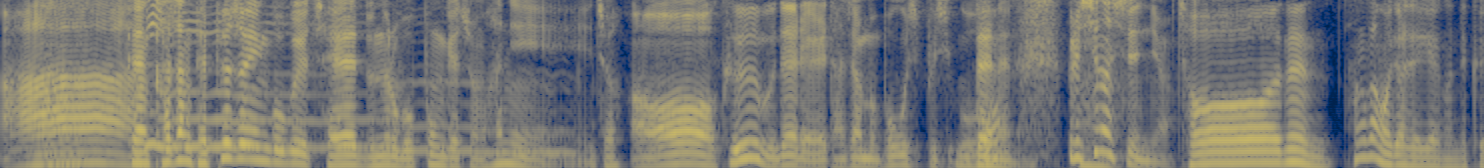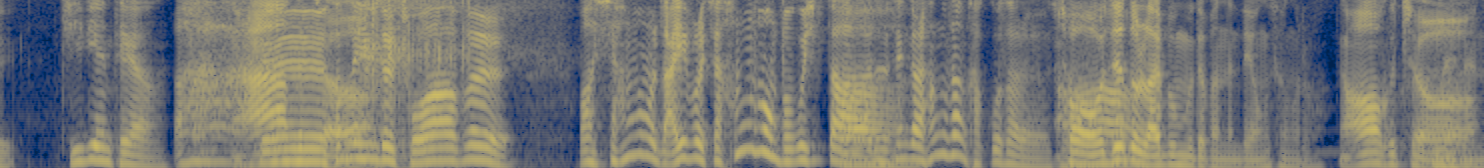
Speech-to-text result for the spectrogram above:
아, 그냥 가장 대표적인 곡을 제 눈으로 못 본 게 좀 한이죠. 어, 그 무대를 다시 한번 보고 싶으시고. 네네네. 그리고 신원 씨는요? 저는 항상 어디 가서 얘기하는 건데 그 GDN 태양 아, 그 그쵸. 선배님들 조합을 와 진짜 한 번만 라이브로 진짜 한 번만 보고 싶다는 아. 생각을 항상 갖고 살아요. 저 아. 어제도 라이브 무대 봤는데 영상으로. 아, 그쵸. 네네네.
